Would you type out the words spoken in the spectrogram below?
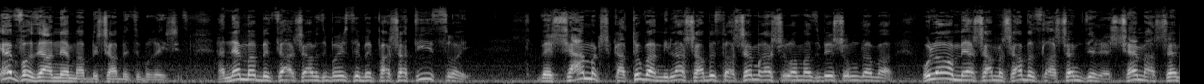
איפה זה הנאמר בשבס בראשיס? הנאמר בשבס בראשיס זה בפרשת ישראל ושם כשכתוב המילה שבס להשם רש"י לא מסביר שום דבר. הוא לא אומר שם שבס להשם זה לשם השם,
